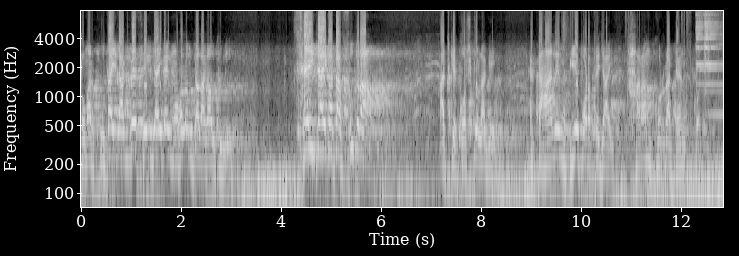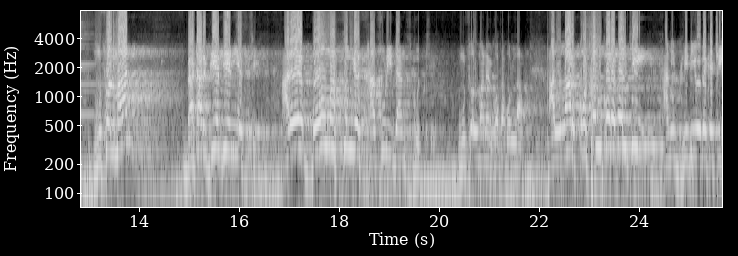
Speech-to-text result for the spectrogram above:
তোমার কোথায় লাগবে, সেই জায়গায় মহলমটা লাগাও তুমি। সেই জায়গাটা সুতরাও আজকে কষ্ট লাগে। একটা আলেম বিয়ে পড়াতে যায় হারাম খোররা ড্যান্স করে। মুসলমান ব্যাটার বিয়ে দিয়ে নিয়ে এসছে। আরে বৌমার সঙ্গে শাশুড়ি ড্যান্স করছে। মুসলমানের কথা বললাম। আল্লাহর কসম করে বলছি, আমি ভিডিও দেখেছি,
